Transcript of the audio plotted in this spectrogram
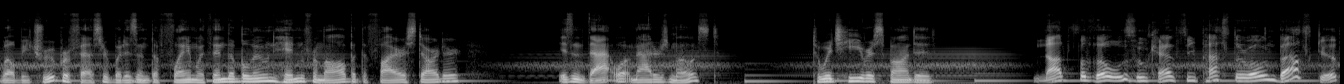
well be true, Professor, but isn't the flame within the balloon hidden from all but the fire starter? Isn't that what matters most? To which he responded, Not for those who can't see past their own basket.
